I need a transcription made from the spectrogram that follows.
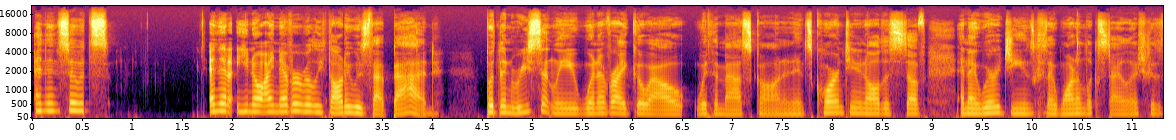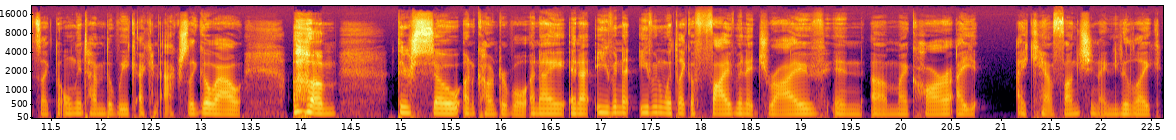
And then so it's and then you know, I never really thought it was that bad. But then recently, whenever I go out with a mask on and it's quarantine and all this stuff, and I wear jeans because I want to look stylish because it's like the only time of the week I can actually go out, um, they're so uncomfortable. And I and I, even even with like a five minute drive in um, my car, I I can't function. I need to like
